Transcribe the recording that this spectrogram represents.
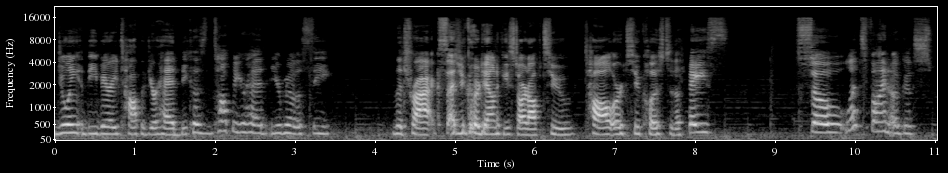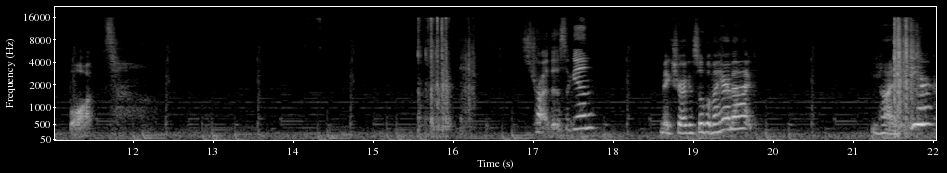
doing the very top of your head because the top of your head, you're going to be able to see the tracks as you go down if you start off too tall or too close to the face. So let's find a good spot. Let's try this again. Make sure I can still put my hair back. Behind the ear.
